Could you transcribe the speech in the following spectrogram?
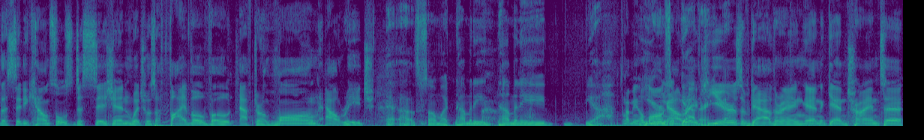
the city council's decision, which was a 5-0 vote after a long outreach. Uh, so much. How many? How many? Yeah. I mean, a years long of outreach, gathering. years of gathering, and again, trying to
